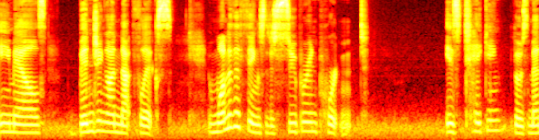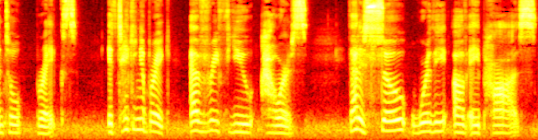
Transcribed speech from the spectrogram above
emails, binging on Netflix. And one of the things that is super important is taking those mental breaks. It's taking a break every few hours. That is so worthy of a pause.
